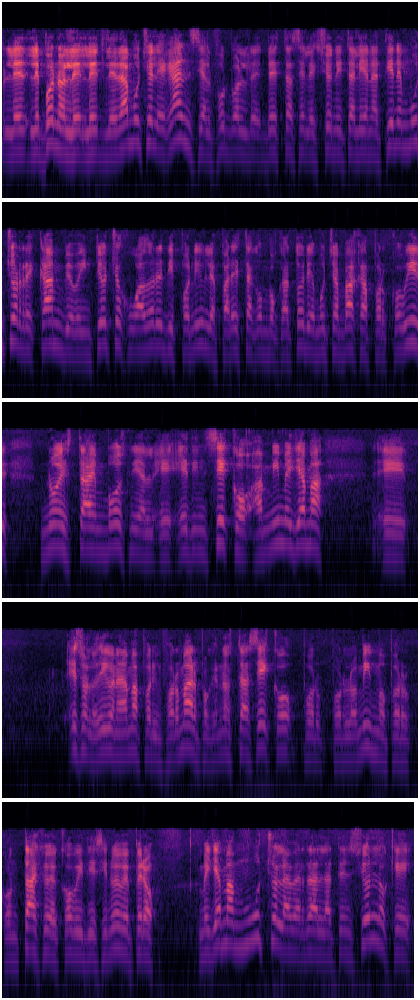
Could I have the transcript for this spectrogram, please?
Le, le, bueno, le, le, da mucha elegancia al fútbol de, esta selección italiana. Tiene mucho recambio, 28 jugadores disponibles para esta convocatoria, muchas bajas por COVID. No está en Bosnia eh, Edin Seco. A mí me llama, eh, eso lo digo nada más por informar, porque no está seco por, por lo mismo, por contagio de COVID-19, pero me llama mucho la verdad la atención lo que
